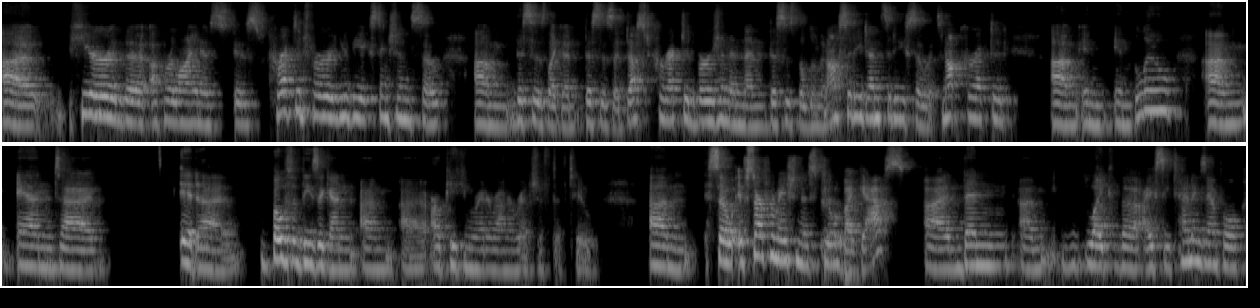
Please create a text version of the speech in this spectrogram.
Uh, here, the upper line is is corrected for UV extinction. So um, this is like a this is a dust corrected version, and then this is the luminosity density. So it's not corrected um, in in blue. Um, and uh, it uh, both of these again um, uh, are peaking right around a redshift of two. Um, so if star formation is fueled by gas, uh, then um, like the IC10 example,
